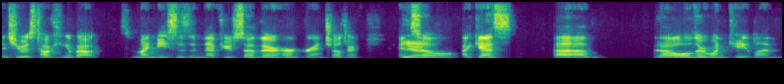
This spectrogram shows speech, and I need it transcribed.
and she was talking about my nieces and nephews, so they're her grandchildren. And Yeah. so I guess uh, the older one, Caitlin,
